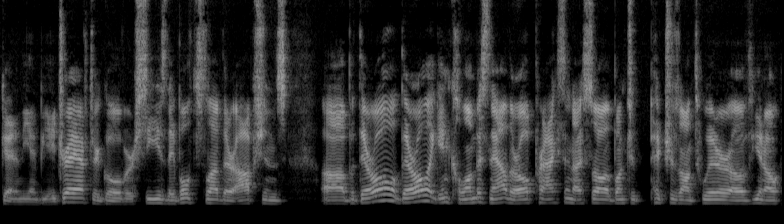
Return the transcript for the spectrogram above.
get in the NBA draft or go overseas. They both still have their options, uh, but they're all they're all like in Columbus now. They're all practicing. I saw a bunch of pictures on Twitter of you know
